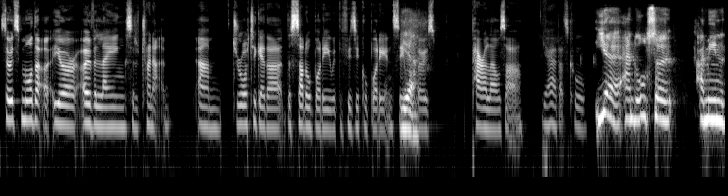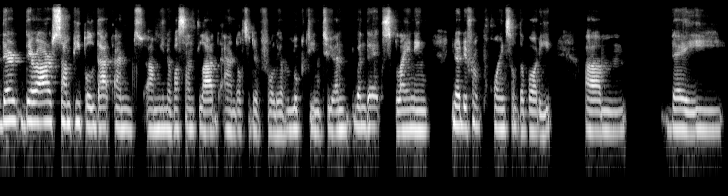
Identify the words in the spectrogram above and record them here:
so it's more that you're overlaying sort of trying to um, draw together the subtle body with the physical body and see yeah. what those parallels are. Yeah, that's cool. Yeah, and also I mean, there there are some people that, and um, you know, Vasant Lad and also Deb Frawley have looked into, and when they're explaining, you know, different points of the body, um, they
